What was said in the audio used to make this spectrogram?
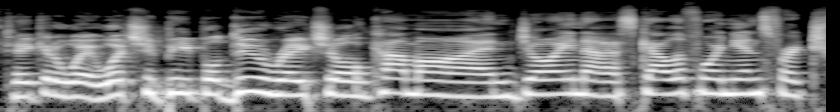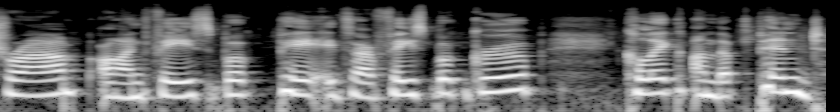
Take it away. What should people do, Rachel? Come on, join us, Californians for Trump on Facebook. Page. It's our Facebook group. Click on the pinned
